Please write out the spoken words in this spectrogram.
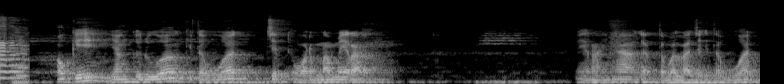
oke yang kedua kita buat cat warna merah. Merahnya agak tebal aja kita buat.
